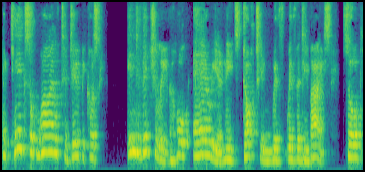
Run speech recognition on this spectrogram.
It takes a while to do because individually the whole area needs dotting with, with the device. So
